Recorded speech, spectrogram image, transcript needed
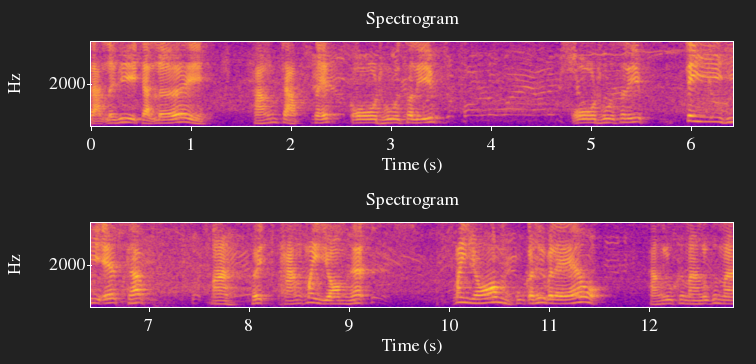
จัดเลยพี่จัดเลยพังจับเซต go to sleep go to sleep GTS ครับ มาเฮ้ยพังไม่ยอมฮะไม่ยอมกูกระทืบไปแล้วพังลุกขึ้นมาลุกขึ้นมา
